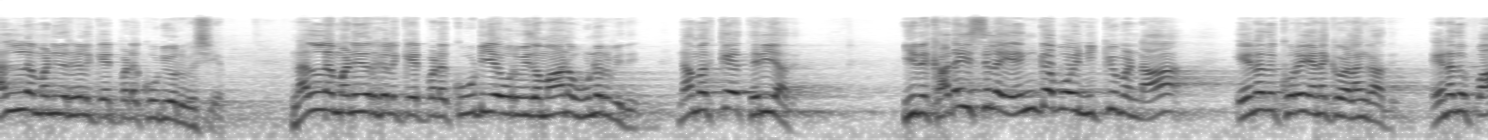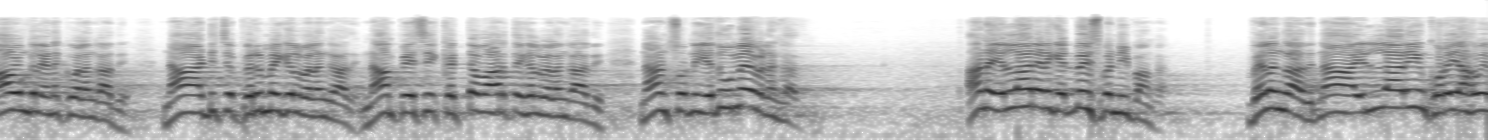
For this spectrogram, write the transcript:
நல்ல மனிதர்களுக்கு ஏற்படக்கூடிய ஒரு விஷயம். நல்ல மனிதர்களுக்கு ஏற்படக்கூடிய ஒரு விதமான உணர்வு இது. நமக்கே தெரியாது. இது கடைசியில் எங்கே போய் நிற்குமெண்டா எனது குறை எனக்கு விளங்காது. எனது பாவங்கள் எனக்கு விளங்காது. நான் அடித்த பெருமைகள் விளங்காது. நான் பேசிய கெட்ட வார்த்தைகள் விளங்காது. நான் சொன்ன எதுவுமே விளங்காது. ஆனால் எல்லாரும் எனக்கு அட்வைஸ் பண்ணிப்பாங்க. விளங்காது. நான் எல்லாரையும் குறையாகவே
